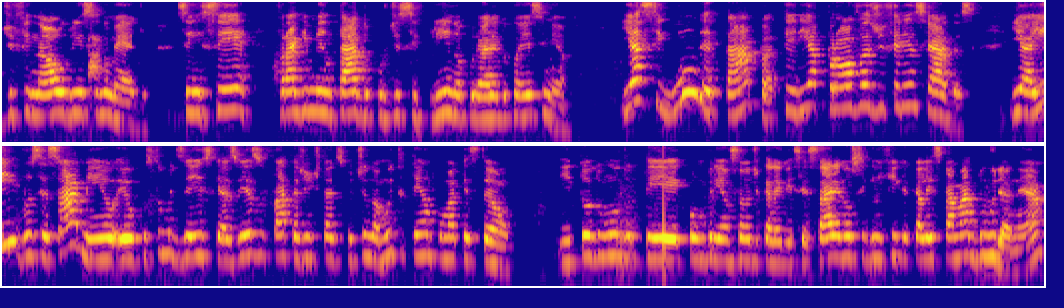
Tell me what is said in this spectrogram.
de final do ensino médio, sem ser fragmentado por disciplina ou por área do conhecimento. E a segunda etapa teria provas diferenciadas e aí, vocês sabem, eu, eu costumo dizer isso, que às vezes o fato de a gente estar discutindo há muito tempo uma questão e todo mundo ter compreensão de que ela é necessária não significa que ela está madura, né?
